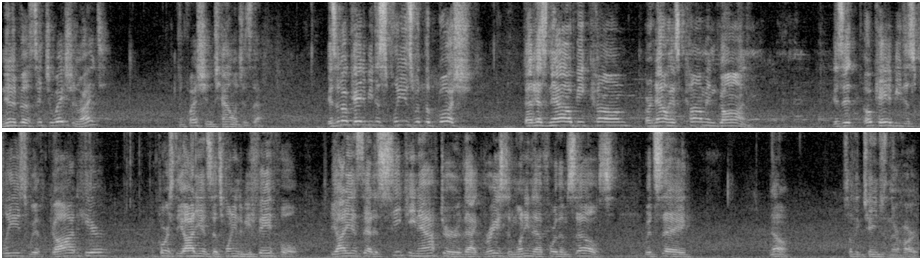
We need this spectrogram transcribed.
Nineveh situation, right? The question challenges that. Is it okay to be displeased with the bush that has now become, or now has come and gone? Is it okay to be displeased with God here? Of course, the audience that's wanting to be faithful, the audience that is seeking after that grace and wanting that for themselves, would say, no, something changes in their heart.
